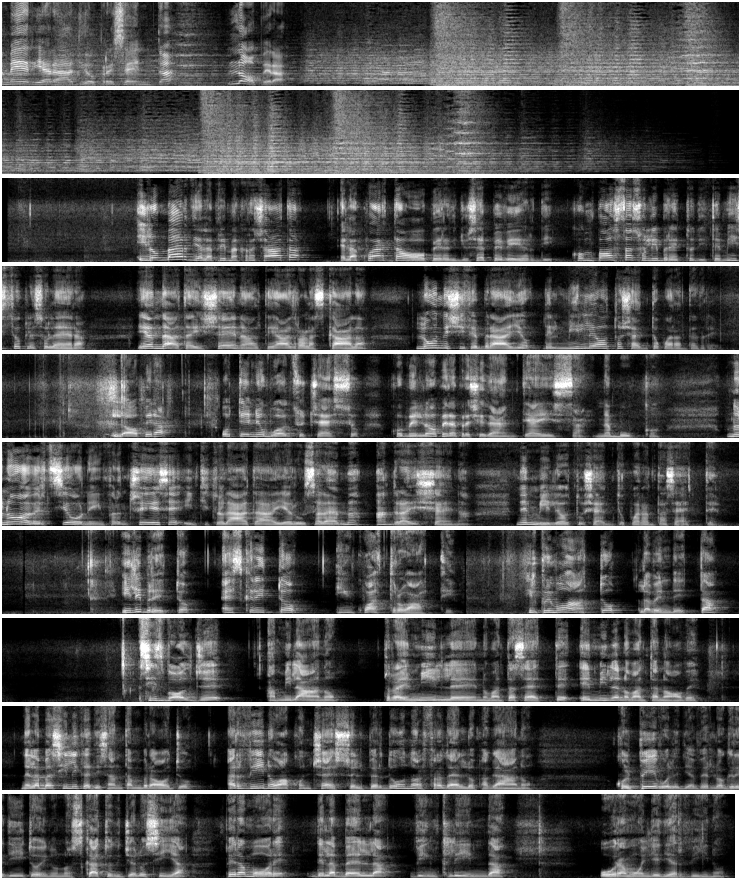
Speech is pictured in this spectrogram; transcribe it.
Ameria Radio presenta L'Opera. I Lombardi alla prima crociata è la quarta opera di Giuseppe Verdi composta sul libretto di Temistocle Solera e andata in scena al Teatro alla Scala l'11 febbraio del 1843. L'opera ottenne un buon successo come l'opera precedente a essa, Nabucco. Una nuova versione in francese intitolata Jerusalem andrà in scena nel 1847. Il libretto è scritto in quattro atti. Il primo atto, La vendetta, si svolge a Milano tra il 1097 e il 1099. Nella Basilica di Sant'Ambrogio, Arvino ha concesso il perdono al fratello pagano, colpevole di averlo aggredito in uno scatto di gelosia per amore della bella Vinclinda, ora moglie di Arvino.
